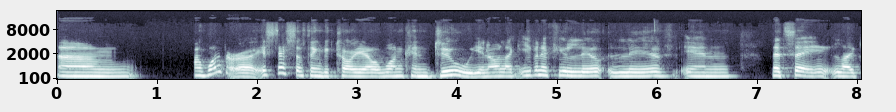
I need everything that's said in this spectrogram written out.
um, I wonder, is there something, Victoria, one can do? You know, like even if you li- live in let's say like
